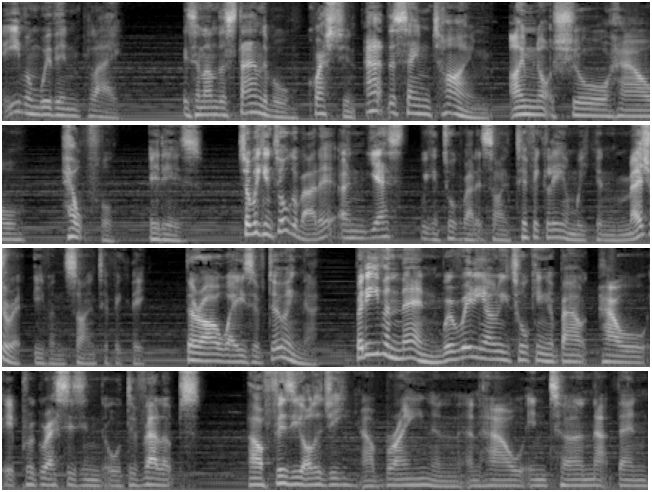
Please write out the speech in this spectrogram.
even within play. It's an understandable question. At the same time, I'm not sure how helpful it is. So we can talk about it, and yes, we can talk about it scientifically and we can measure it even scientifically. There are ways of doing that. But even then, we're really only talking about how it progresses in or develops our physiology, our brain, and, and how in turn that then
